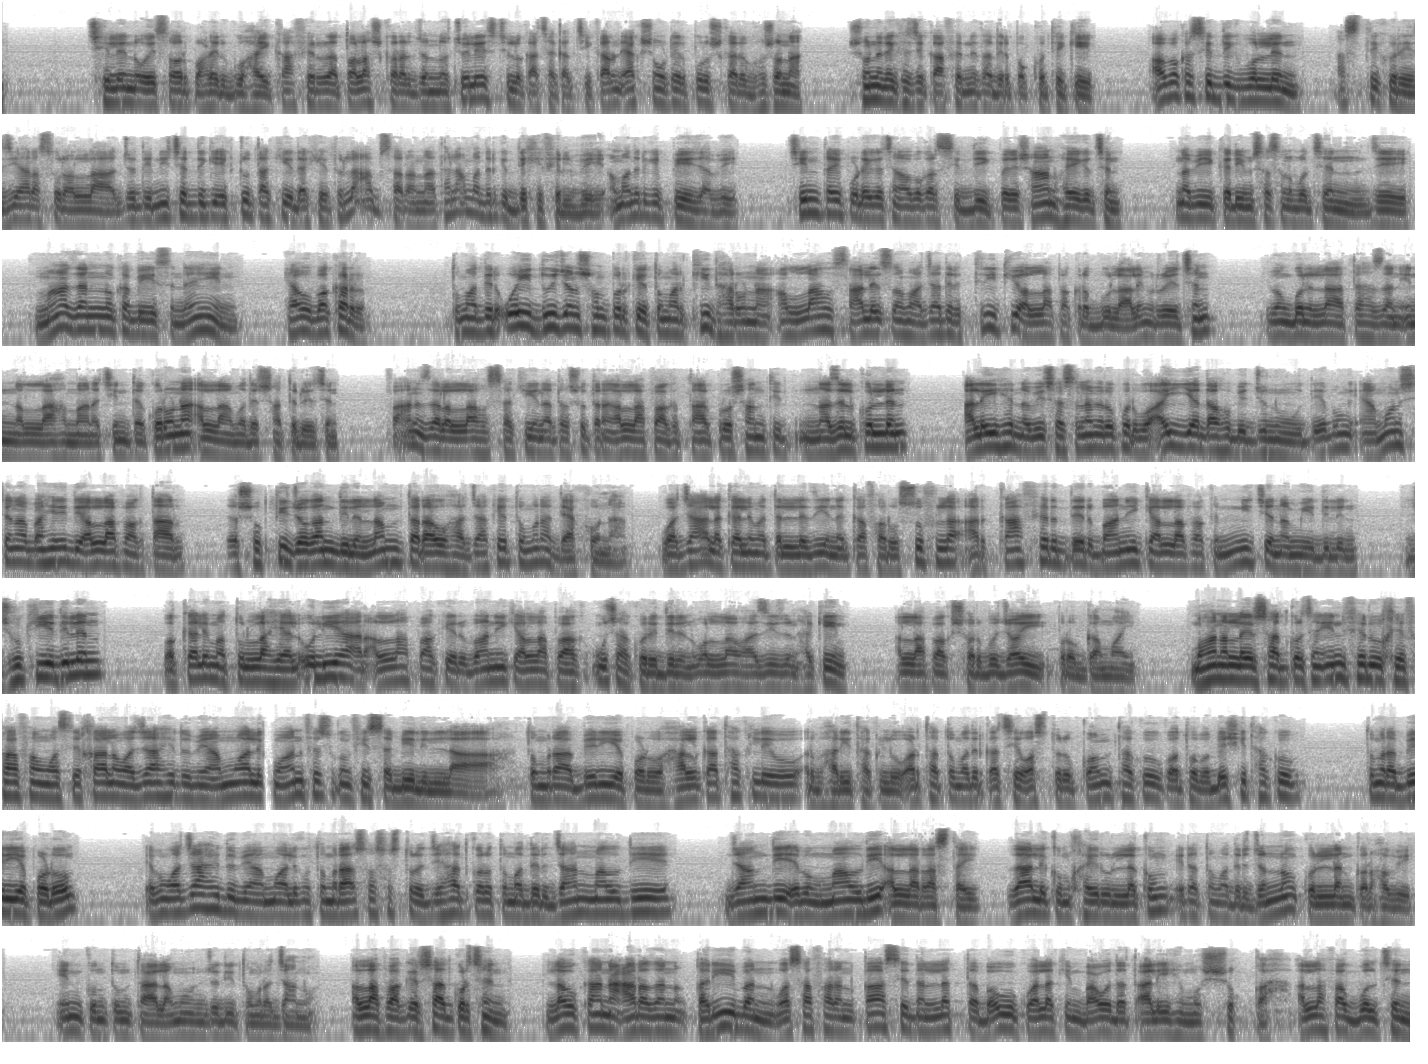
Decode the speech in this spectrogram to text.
ছিলেন ওই সর পাহাড়ের গুহায়, কাফেররা তলাশ করার জন্য চলে এসেছিল কাছাকাছি। কারণ একশো উঠের পুরস্কারের ঘোষণা শুনে রেখেছে কাফের নেতাদের পক্ষ থেকে। আবাকর সিদ্দিক বললেন, আস্তে করে জিয়া রাসুল আল্লাহ যদি নিচের দিকে একটু তাকিয়ে দেখে তো লাভ সারা না, তাহলে আমাদেরকে দেখে ফেলবে, আমাদেরকে পেয়ে যাবে। চিন্তায় পড়ে গেছেন আবাকর সিদ্দিক, পরেশান হয়ে গেছেন। নবী করিম সাসন বলছেন যে, মা জান্ন কাবে ইস নেইন হ্যাঁ বাকর তোমাদের ওই দুইজন সম্পর্কে তোমার কি ধারণা? আল্লাহ সালেসমা যাদের তৃতীয় আল্লাহ পাক রব্বুল আলম রয়েছেন এবং বলেন তাহজান আল্লাহ মানা চিন্তা করো না, আল্লাহ আমাদের সাথে রয়েছেন। ফানজাল আল্লাহ সাকিনাত সুতরাং আল্লাহ পাক তার প্রশান্তি নাজেল করলেন আলিহে নবী সাল্লামের ওপর ও আইয়া দাহবে জুনুদ এবং এমন সেনাবাহিনী দিয়ে আল্লাহ পাক তার শক্তি যোগান দিলেন, লাম তারাউহা যাকে তোমরা দেখো না। ওয়াজা আলা কালিমাতাল্লাদিন কাফারু সুফলা আর কাফেরদের বাণীকে আল্লাহ পাক নিচে নামিয়ে দিলেন, ঝুঁকিয়ে দিলেন। ওয়া কালিমাতুল্লাহ আল উলিয়া আর আল্লাহ পাকের বাণীকে আল্লাহ পাক উঁচা করে দিলেন। ওল্লাহ আজিজুল হাকিম। আল্লাহ পাক সর্বজয়ী, প্রজ্ঞাময়। মহান আল্লাহ ইরশাদ করেছেন, ইনফেরু খেফাফাম ওয়াসিকাল ওয়াজাহিদুমি আমওয়ালিকুম আনফুসুকুম ফি সাবিলিল্লাহ। তোমরা বেরিয়ে পড়ো, হালকা থাকলেও আর ভারী থাকলেও, অর্থাৎ তোমাদের কাছে অস্ত্র কম থাকুক অথবা বেশি থাকুক, তোমরা বেরিয়ে পড়ো। এবং ওয়াজাহিদুমি আমওয়ালিকুম তোমরা সশস্ত্র জেহাদ করো, তোমাদের জান মাল দিয়ে জান দিয়ে এবং মাল দিয়ে আল্লাহর রাস্তায়। জালিকুম খাইরুল্লাকুম এটা তোমাদের জন্য কল্যাণকর হবে। ইন কুন্তুম তালামুন যদি তোমরা জানো। আল্লাহ পাক এরশাদ করছেন লাউকান আরাদান করিবান ওয়াসাফারান কাসেদান লত্তা বাউক ওয়ালাকিম বাউদাত আলিহিম শুক্কাহ আল্লাহ পাক বলছেন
